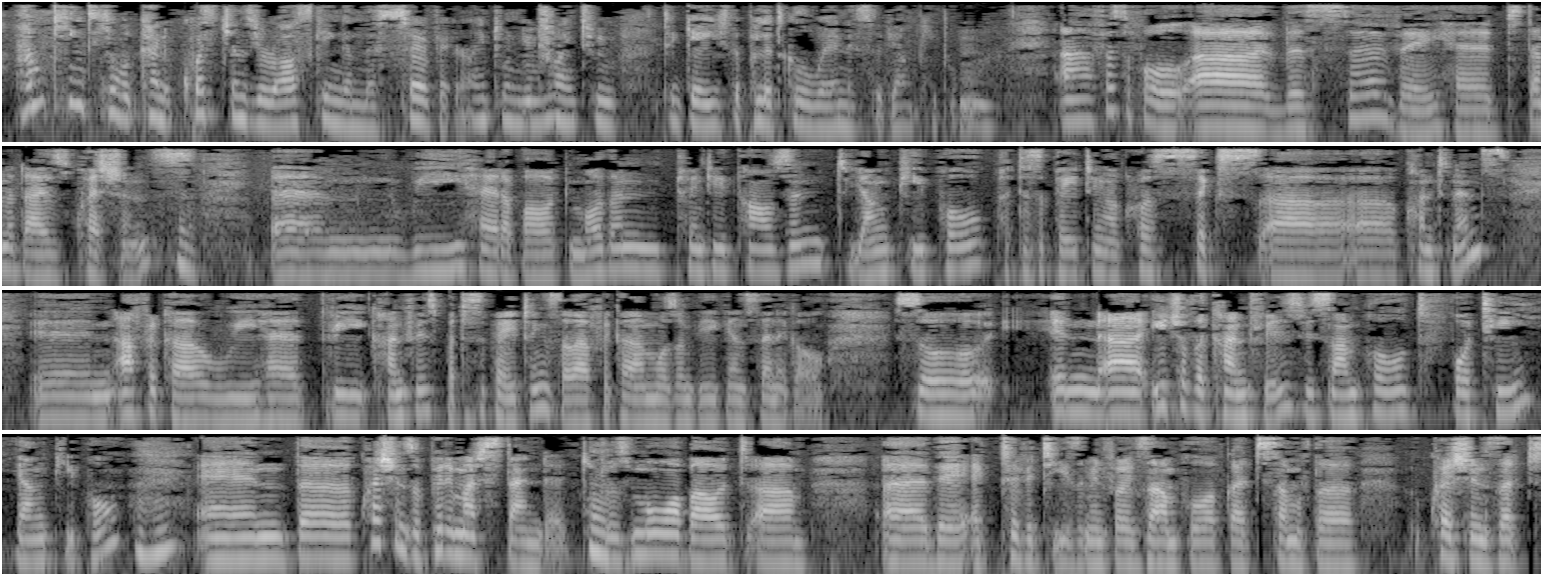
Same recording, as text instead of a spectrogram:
I'm keen to hear what kind of questions you're asking in this survey, right? When you're mm trying to, to gauge the political awareness of young people. Mm. Uh, first of all, uh, the survey had standardized questions. Mm. Um, we had about more than 20,000 young people participating across six uh, uh, continents. In Africa, we had three countries participating, South Africa, Mozambique, and Senegal. So in uh, each of the countries, we sampled 40 young people, mm-hmm. and the questions are pretty much standard. Mm. It was more about um, uh, their activities. I mean, for example, I've got some of the questions that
